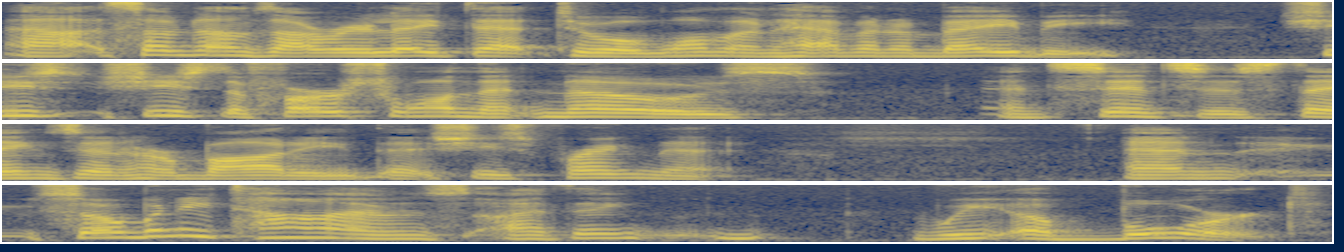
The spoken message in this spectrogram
Uh, sometimes I relate that to a woman having a baby. She's she's the first one that knows and senses things in her body that she's pregnant. And so many times I think we abort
